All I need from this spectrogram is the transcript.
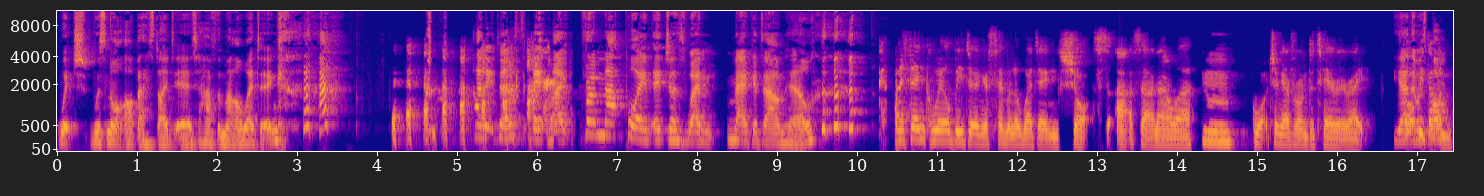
which was not our best idea, to have them at our wedding. and it just, it like from that point, it just went mega downhill. I think we'll be doing a similar wedding shots at a certain hour, Hmm. watching everyone deteriorate. Yeah, there was done. one.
